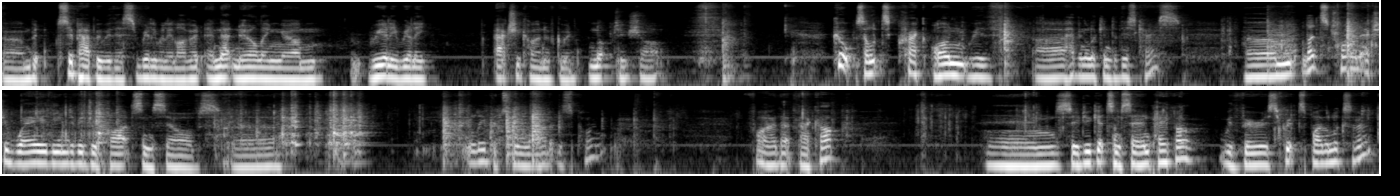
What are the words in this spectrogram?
Um, but super happy with this, really, really love it. And that knurling, really, really actually kind of good, not too sharp. Cool, so let's crack on with uh, having a look into this case. Um, let's try and actually weigh the individual parts themselves. Uh, we'll leave the tool out at this point. Fire that back up. And so you do get some sandpaper with various grits by the looks of it.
